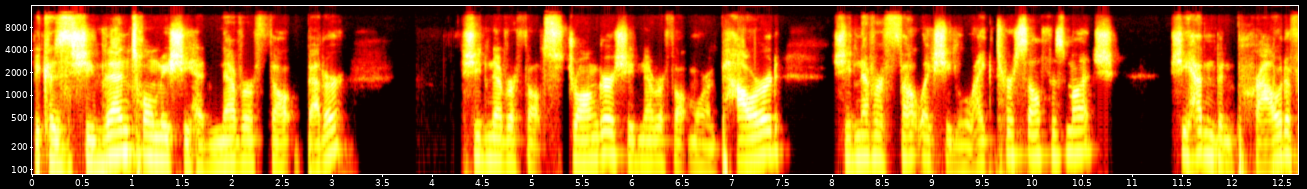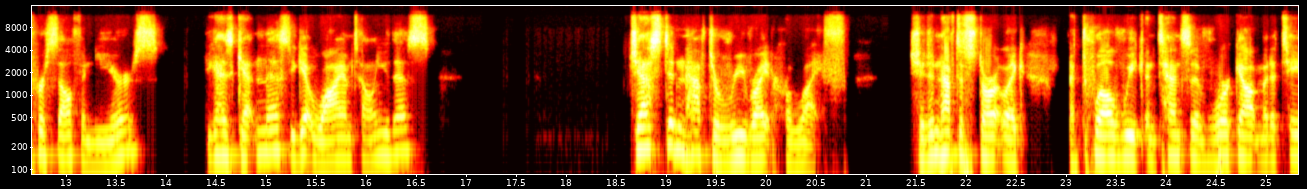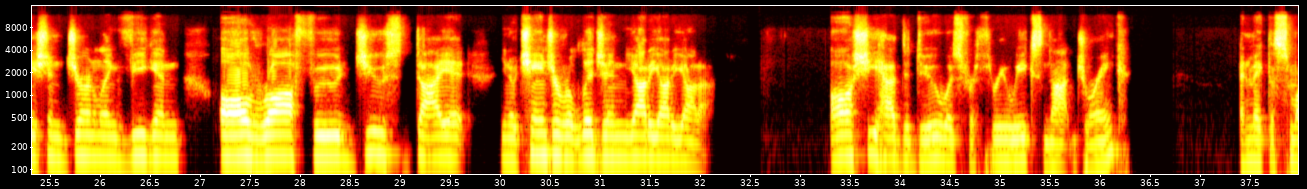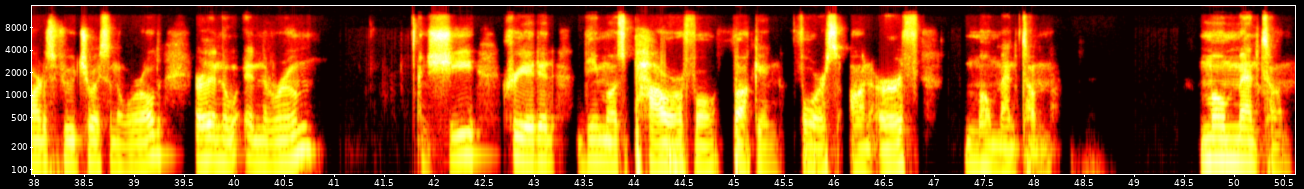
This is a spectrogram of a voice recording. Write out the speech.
Because she then told me she had never felt better. She'd never felt stronger. She'd never felt more empowered. She'd never felt like she liked herself as much she hadn't been proud of herself in years. You guys getting this? You get why I'm telling you this? Jess didn't have to rewrite her life. She didn't have to start like a 12 week intensive workout, meditation, journaling, vegan, all raw food, juice, diet, you know, change her religion, yada, yada, yada. All she had to do was for three weeks not drink and make the smartest food choice in the world or in the in the room and she created the most powerful fucking force on earth momentum. Momentum.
